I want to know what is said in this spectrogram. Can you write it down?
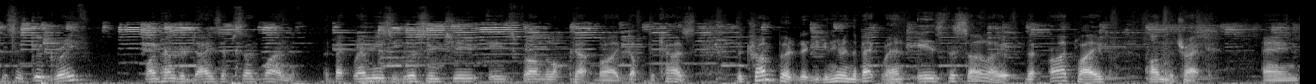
This is Good Grief, 100 Days, Episode 1. The background music you're listening to is from Locked Up by Dr. Cuz. The trumpet that you can hear in the background is the solo that I played on the track. And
